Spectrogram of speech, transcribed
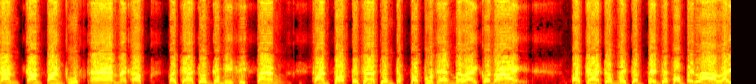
การการตั้งผู้แทนนะครับ ประชาชนก็มีสิทธิ์ตั้ง การปลดประชาชนจะปลดผู้แทนเมื่อไหร่ก็ได้ ประชาชนไม่จำเป็นจะต้องไปล่าราย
